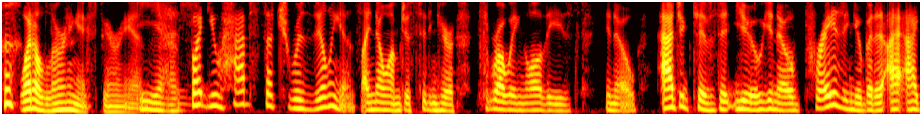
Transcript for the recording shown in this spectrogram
What a learning experience. Yes. But you have such resilience. I know I'm just sitting here throwing all these, you know, adjectives at you, you know, praising you, but I, I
